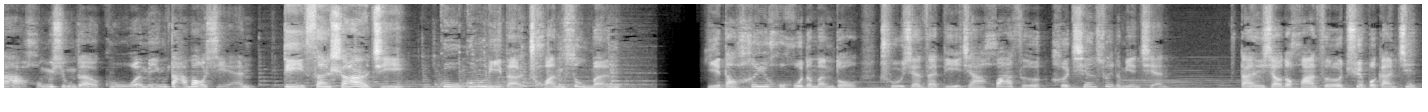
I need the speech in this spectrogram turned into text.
大红熊的古文明大冒险第三十二集：故宫里的传送门。一道黑乎乎的门洞出现在迪迦、花泽和千岁的面前，胆小的花泽却不敢进。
